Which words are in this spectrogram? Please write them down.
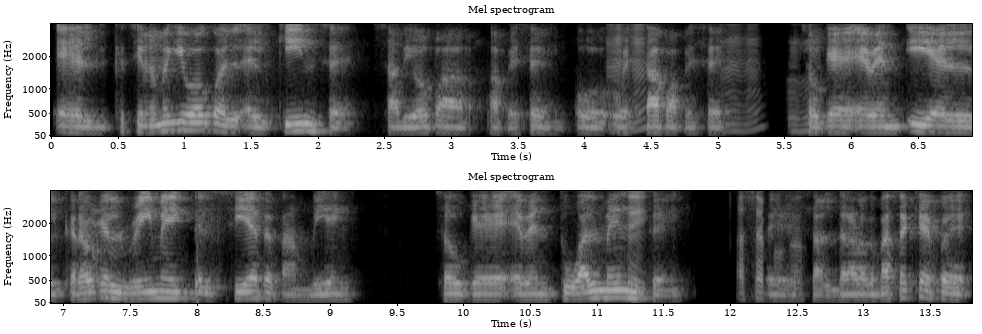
el, que si no me equivoco, el, el 15 salió para PC. O, está para PC. Ujú. So Ujú. que even- y el creo que el remake del 7 también. So que eventualmente eh, saldrá. Lo que pasa es que, pues,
